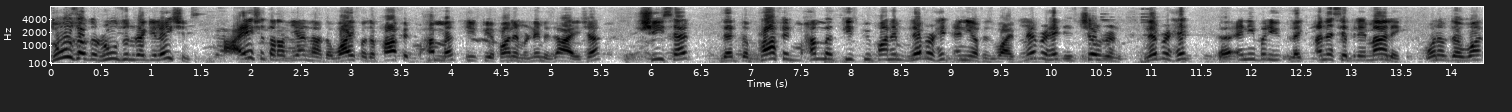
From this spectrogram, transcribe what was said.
Those are the rules and regulations. Aisha the wife of the Prophet Muhammad, peace be upon him, her name is Aisha, she said that the Prophet Muhammad, peace be upon him, never hit any of his wife, never hit his children, never hit uh, anybody like Anas ibn Malik, one of the one,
